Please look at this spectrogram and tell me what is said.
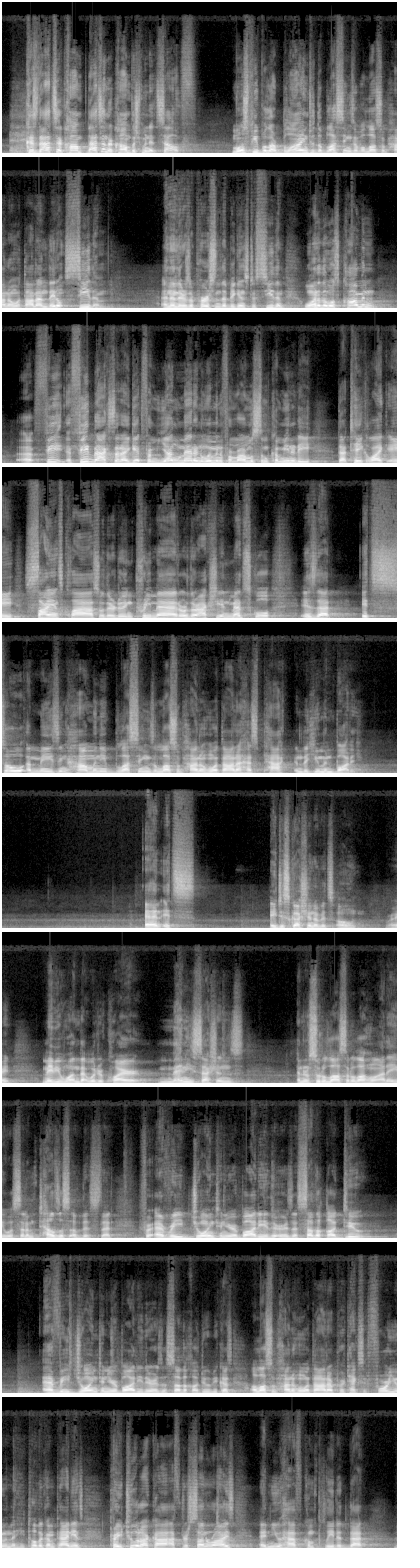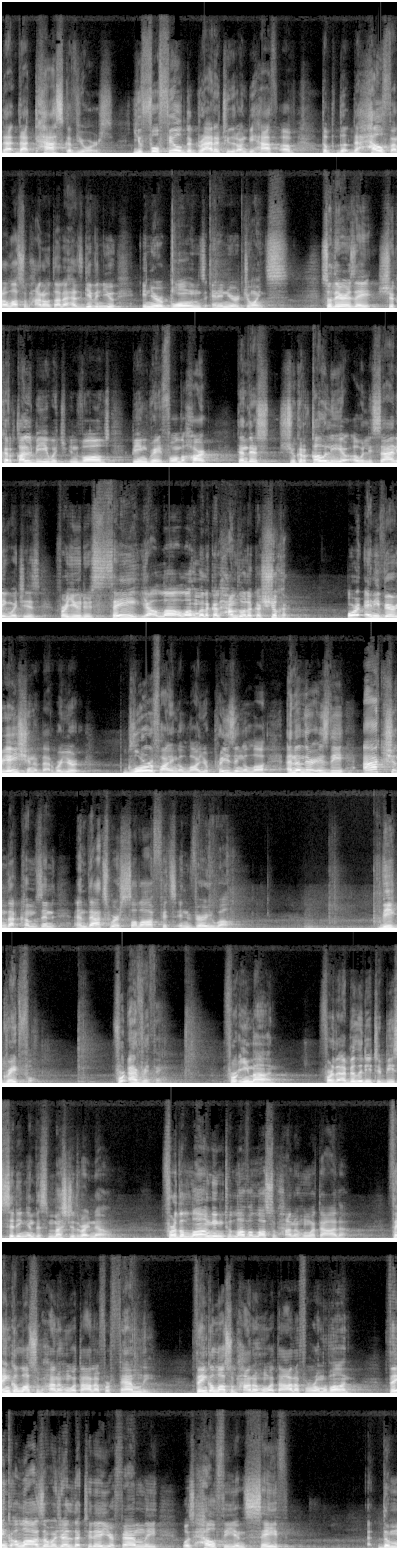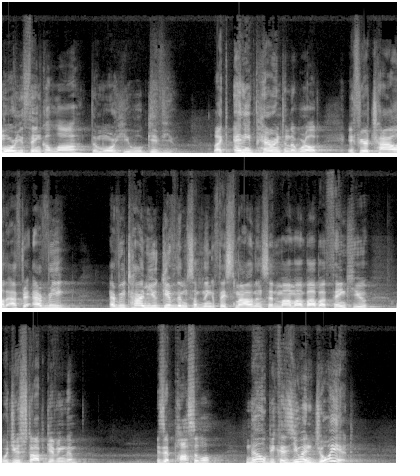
Because that's, a that's an accomplishment itself. Most people are blind to the blessings of Allah subhanahu wa ta'ala and they don't see them. And then there's a person that begins to see them. One of the most common uh, feedbacks that I get from young men and women from our Muslim community that take like a science class or they're doing pre med or they're actually in med school is that it's so amazing how many blessings Allah subhanahu wa ta'ala has packed in the human body. And it's a discussion of its own, right? Maybe one that would require many sessions and Rasulullah sallallahu tells us of this that for every joint in your body there is a sadaqah due. Every joint in your body there is a sadaqah due because Allah subhanahu wa ta'ala protects it for you. And then He told the companions, pray two rak'ah after sunrise, and you have completed that, that, that task of yours. You fulfilled the gratitude on behalf of the, the, the health that Allah subhanahu wa ta'ala has given you in your bones and in your joints. So there is a shukr qalbi which involves being grateful in the heart. Then there's shukr qawli or lisani, which is for you to say, Ya Allah, Allahumma laka alhamdu laka shukr. Or any variation of that, where you're glorifying Allah, you're praising Allah. And then there is the action that comes in, and that's where salah fits in very well. Be grateful for everything, for iman, for the ability to be sitting in this masjid right now, for the longing to love Allah subhanahu wa ta'ala. Thank Allah subhanahu wa ta'ala for family Thank Allah subhanahu wa ta'ala for Ramadan. Thank Allah Azza wa Jal that today your family was healthy and safe. The more you thank Allah, the more He will give you. Like any parent in the world, if your child, after every, every time you give them something, if they smiled and said, Mama, Baba, thank you, would you stop giving them? Is it possible? No, because you enjoy it.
